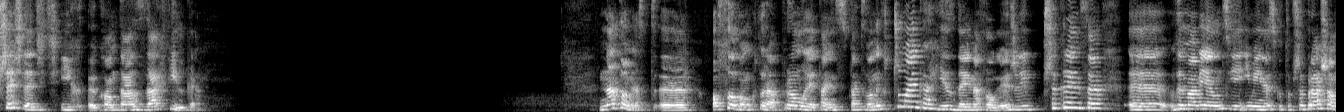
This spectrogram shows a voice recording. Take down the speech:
prześledzić ich e, konta za chwilkę. Natomiast e, osobą, która promuje taniec w tak zwanych czułenkach jest Dana Fogel. Jeżeli przekręcę e, wymawiając jej imię i nazwisko, to przepraszam.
